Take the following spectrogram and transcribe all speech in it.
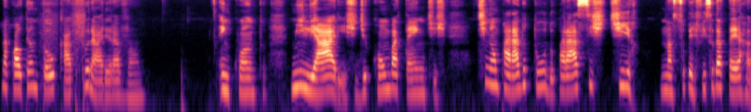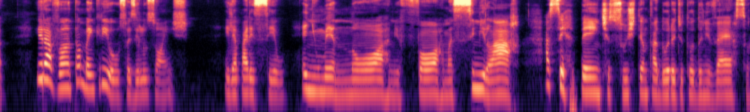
na qual tentou capturar Iravan. Enquanto milhares de combatentes tinham parado tudo para assistir na superfície da terra, Iravan também criou suas ilusões. Ele apareceu em uma enorme forma similar à serpente sustentadora de todo o universo,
